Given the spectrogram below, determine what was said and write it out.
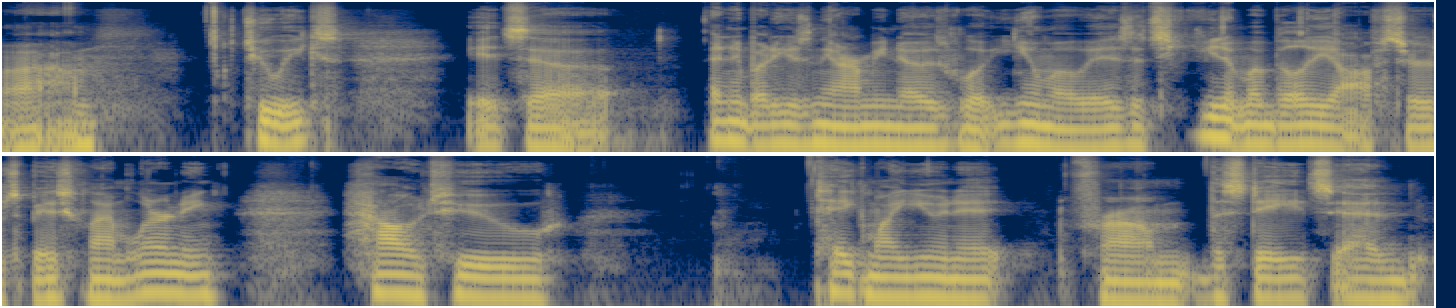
um, two weeks. It's a anybody who's in the army knows what UMO is. It's unit mobility officers. Basically, I'm learning how to take my unit from the states and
